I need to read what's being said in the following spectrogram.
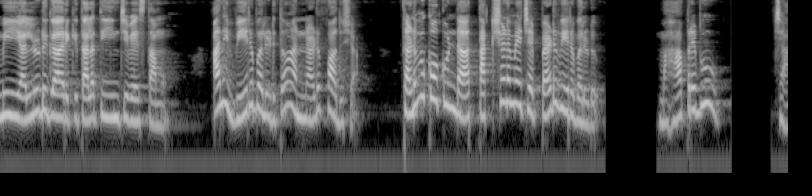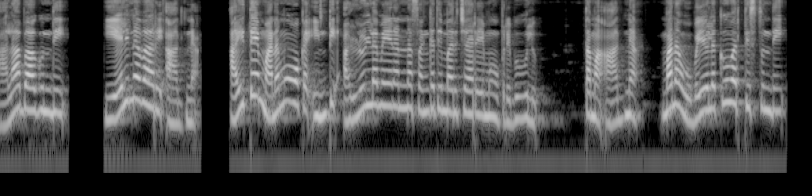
మీ అల్లుడుగారికి తల తీయించి వేస్తాము అని వీరబలుడితో అన్నాడు ఫాదుషా. తణుముకోకుండా తక్షణమే చెప్పాడు వీరబలుడు. మహాప్రభూ చాలా బాగుంది. ఏలినవారి ఆజ్ఞ. అయితే మనము ఒక ఇంటి అల్లుళ్ళమేనన్న సంగతి మరిచారేమో ప్రభువులు. తమ ఆజ్ఞ మన ఉభయులకు వర్తిస్తుంది.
